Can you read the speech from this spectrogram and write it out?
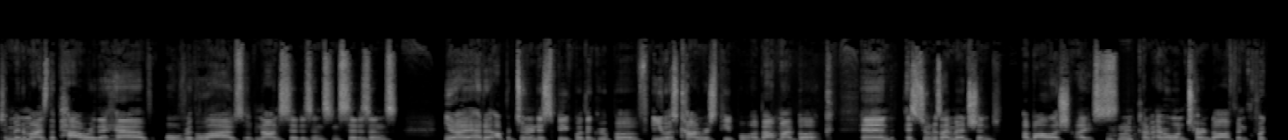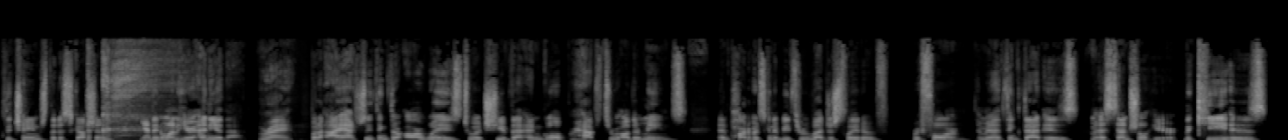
to minimize the power they have over the lives of non citizens and citizens. You know, I had an opportunity to speak with a group of US Congress people about my book. And as soon as I mentioned abolish ICE, Mhm. kind of everyone turned off and quickly changed the discussion. They didn't want to hear any of that. Right. But I actually think there are ways to achieve that end goal, perhaps through other means. And part of it's going to be through legislative reform. I mean, I think that is essential here. The key is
